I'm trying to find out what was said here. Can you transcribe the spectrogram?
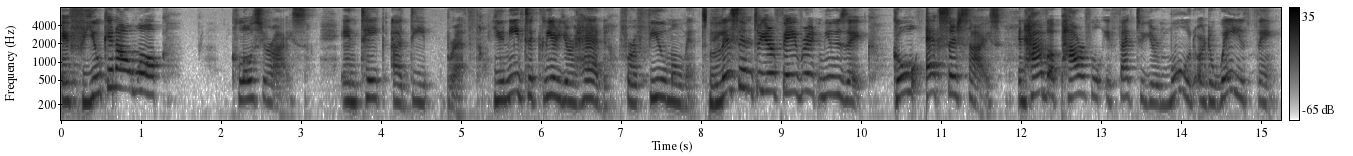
If you cannot walk, close your eyes and take a deep breath. You need to clear your head for a few moments. Listen to your favorite music. Go exercise and have a powerful effect to your mood or the way you think.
